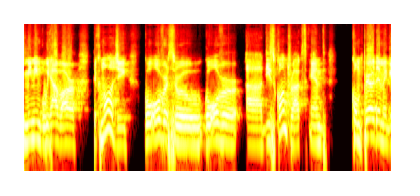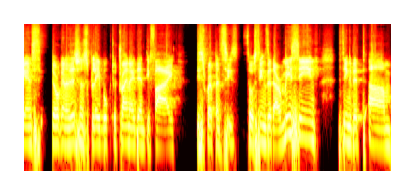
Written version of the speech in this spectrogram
Meaning we have our technology go over through go over uh, these contracts and compare them against the organization's playbook to try and identify discrepancies. So things that are missing things that um,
